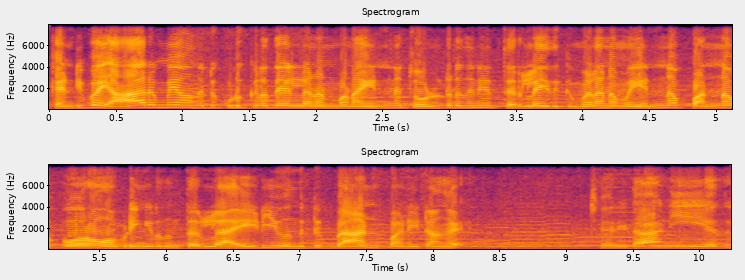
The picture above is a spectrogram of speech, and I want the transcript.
கண்டிப்பாக யாருமே வந்துட்டு கொடுக்குறதே இல்லை நண்பா. நான் என்ன சொல்கிறதுனே தெரில இதுக்கு மேலே நம்ம என்ன பண்ண போகிறோம் அப்படிங்கிறதுன்னு தெரில ஐடியை வந்துட்டு பேன் பண்ணிட்டாங்க. சரிடா நீ எது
